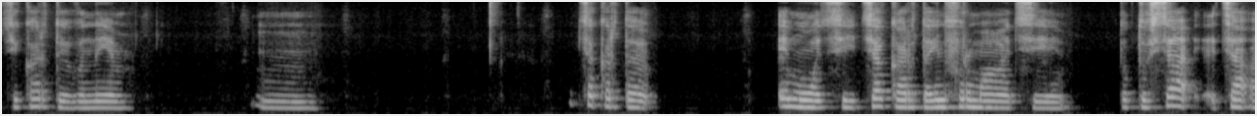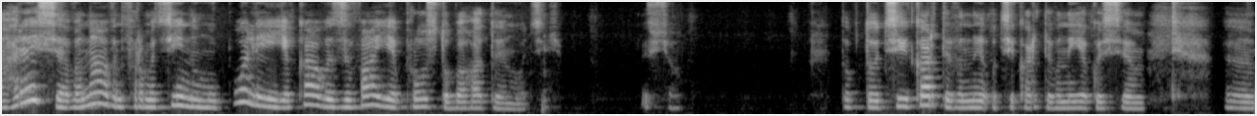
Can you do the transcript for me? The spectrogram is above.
ці карти, вони. Ця карта емоцій, ця карта інформації. Тобто вся ця агресія, вона в інформаційному полі, яка визиває просто багато емоцій. І все. Тобто ці карти, вони, оці карти, вони якось е, е,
